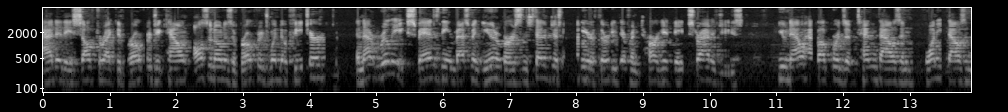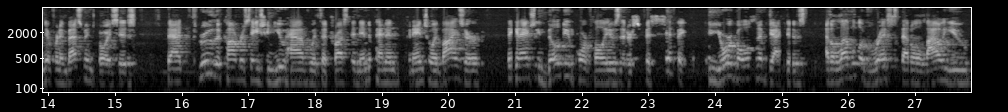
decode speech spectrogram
added a self-directed brokerage account, also known as a brokerage window feature. And that really expands the investment universe instead of just 20 or 30 different target date strategies you now have upwards of 10,000, 20,000 different investment choices that through the conversation you have with a trusted independent financial advisor, they can actually build you portfolios that are specific to your goals and objectives at a level of risk that will allow you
